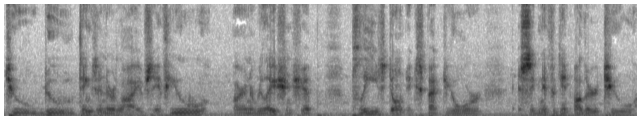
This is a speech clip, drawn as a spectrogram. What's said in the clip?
to do things in their lives. If you are in a relationship, please don't expect your significant other to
